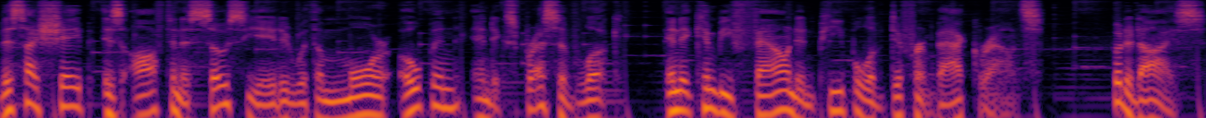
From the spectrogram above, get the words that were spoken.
This eye shape is often associated with a more open and expressive look, and it can be found in people of different backgrounds. Hooded eyes.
